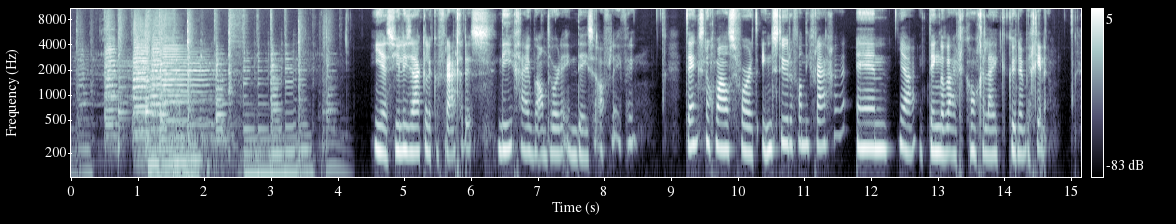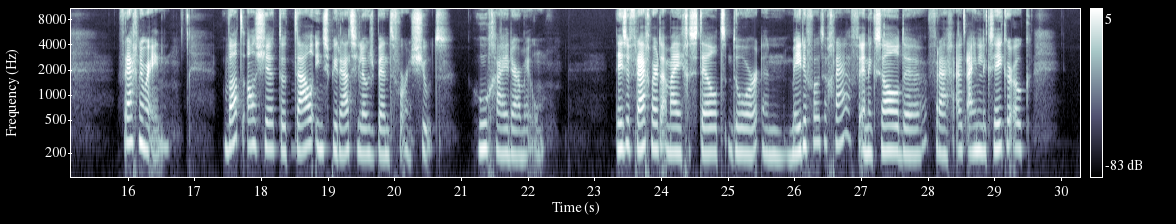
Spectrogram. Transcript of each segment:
Yes, jullie zakelijke vragen dus. Die ga ik beantwoorden in deze aflevering. Thanks nogmaals voor het insturen van die vragen. En ja, ik denk dat we eigenlijk gewoon gelijk kunnen beginnen. Vraag nummer 1. Wat als je totaal inspiratieloos bent voor een shoot? Hoe ga je daarmee om? Deze vraag werd aan mij gesteld door een medefotograaf. En ik zal de vraag uiteindelijk zeker ook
